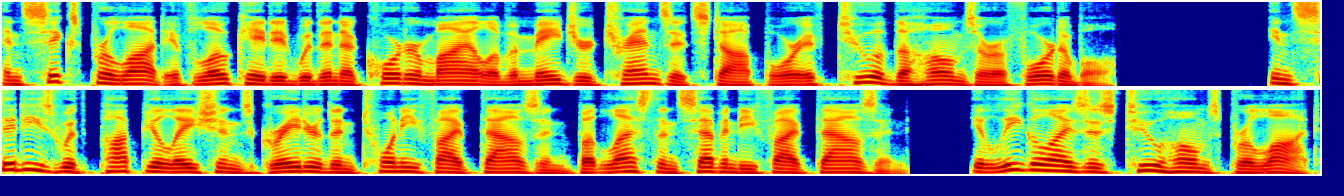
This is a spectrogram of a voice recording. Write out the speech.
and six per lot if located within a quarter mile of a major transit stop or if two of the homes are affordable. In cities with populations greater than 25,000 but less than 75,000, it legalizes two homes per lot,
